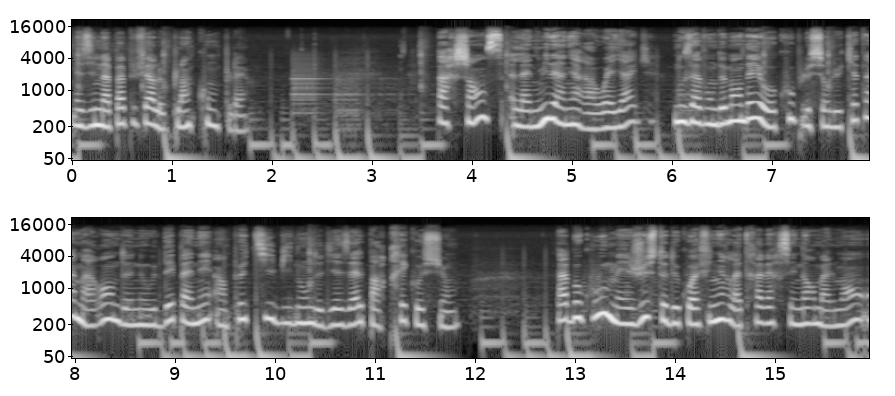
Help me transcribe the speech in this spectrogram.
mais il n'a pas pu faire le plein complet. Par chance, la nuit dernière à Wayag, nous avons demandé au couple sur le catamaran de nous dépanner un petit bidon de diesel par précaution. Pas beaucoup, mais juste de quoi finir la traversée normalement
